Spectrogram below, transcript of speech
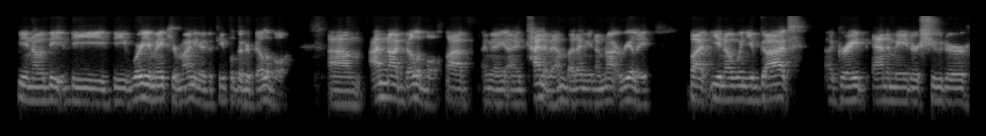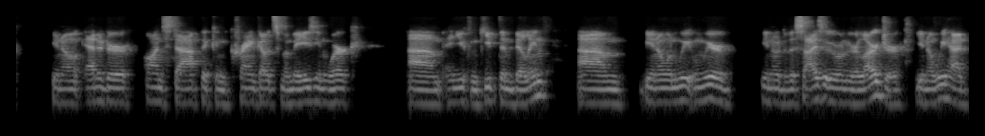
you know the the the where you make your money are the people that are billable. Um, i'm not billable. Uh, i mean i kind of am but i mean i'm not really. But you know when you've got a great animator shooter you know editor on staff that can crank out some amazing work um, and you can keep them billing um, you know when we when we were you know to the size that we were when we were larger you know we had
